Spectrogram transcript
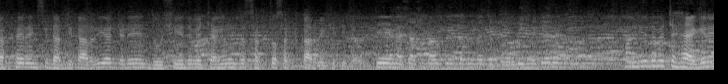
ਐਫਆਈਆਰ ਅਸੀਂ ਦਰਜ ਕਰ ਰਹੀ ਹੈ ਜਿਹੜੇ ਦੋਸ਼ੀ ਇਹਦੇ ਵਿੱਚ ਹੈਗੇ ਉਹਨਾਂ ਤੇ ਸਖਤ ਤੋਂ ਸਖਤ ਕਾਰਵਾਈ ਕੀਤੀ ਜਾਵੇ। ਤੇ ਨਸ਼ਾ ਛਡਾਊ ਕੇਂਦਰ ਦੇ ਵਿੱਚ ਹੋਰ ਵੀ ਹੈਗੇ ਨੇ? ਹਾਂਜੀ ਇਹਦੇ ਵਿੱਚ ਹੈਗੇ ਨੇ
